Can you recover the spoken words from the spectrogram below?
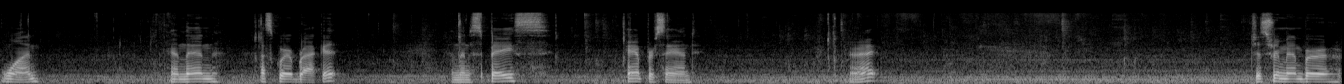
1, and then a square bracket, and then a space, ampersand. All right? Just remember,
